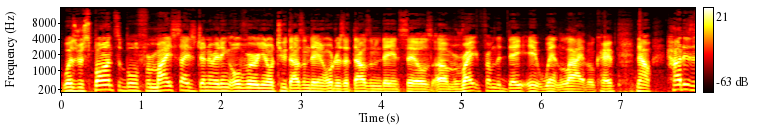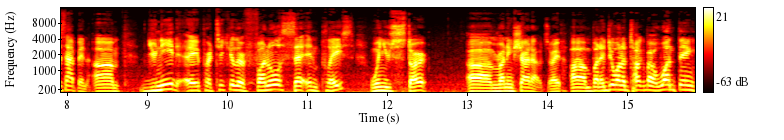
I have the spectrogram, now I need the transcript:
was responsible for my sites generating over, you know, 2,000 a day in orders, 1,000 a day in sales, um, right from the day it went live, okay? Now, how does this happen? Um, you need a particular funnel set in place when you start um, running shoutouts, right? Um, but I do want to talk about one thing.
